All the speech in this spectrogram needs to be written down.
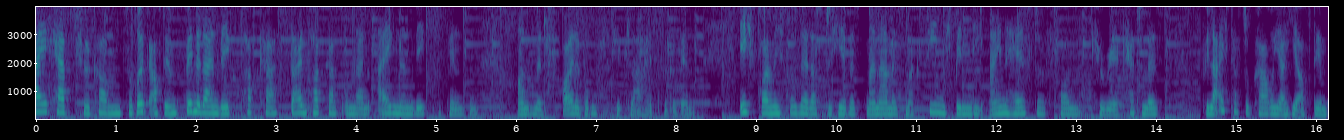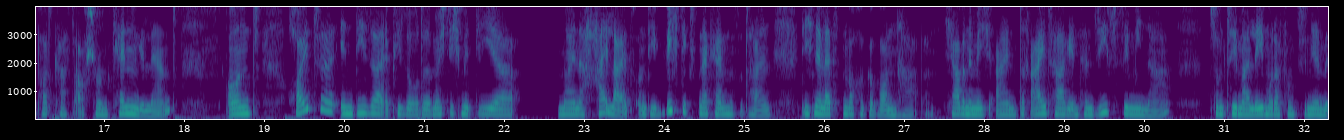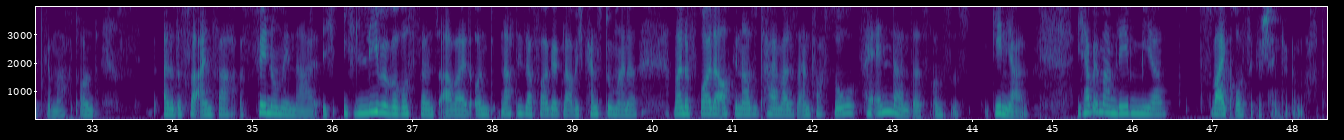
Hi, herzlich willkommen zurück auf dem Finde deinen Weg Podcast, dein Podcast, um deinen eigenen Weg zu finden und mit Freude berufliche Klarheit zu gewinnen. Ich freue mich so sehr, dass du hier bist. Mein Name ist Maxine, ich bin die eine Hälfte von Career Catalyst. Vielleicht hast du Caro ja hier auf dem Podcast auch schon kennengelernt. Und heute in dieser Episode möchte ich mit dir meine Highlights und die wichtigsten Erkenntnisse teilen, die ich in der letzten Woche gewonnen habe. Ich habe nämlich ein drei Tage Intensivseminar zum Thema Leben oder Funktionieren mitgemacht und also das war einfach phänomenal. Ich, ich liebe Bewusstseinsarbeit und nach dieser Folge, glaube ich, kannst du meine, meine Freude auch genauso teilen, weil es einfach so verändernd ist und es ist genial. Ich habe in meinem Leben mir zwei große Geschenke gemacht.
